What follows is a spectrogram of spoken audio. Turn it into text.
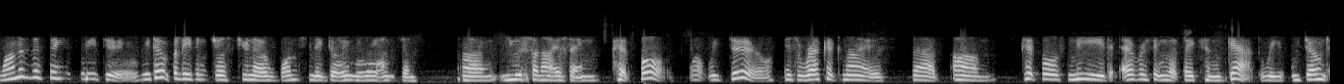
one of the things we do, we don't believe in just, you know, wantonly going around and um, euthanizing pit bulls. What we do is recognize that um, pit bulls need everything that they can get. We, we don't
